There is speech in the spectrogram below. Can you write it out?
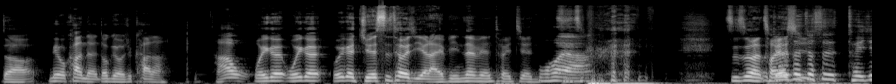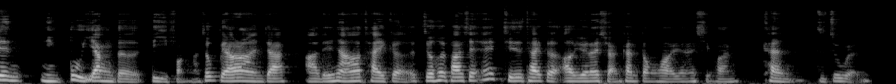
对啊，没有看的人都给我去看啊！好，我一个我一个我一个爵士特辑的来宾在那边推荐，不会啊，蜘蛛人 我觉得这就是推荐你不一样的地方啊，就不要让人家啊联想到泰哥，就会发现，哎、欸，其实泰哥啊原来喜欢看动画，原来喜欢看蜘蛛人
